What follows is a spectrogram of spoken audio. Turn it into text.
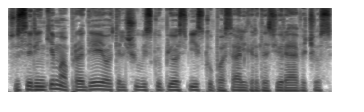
Susirinkimą pradėjo Telšių viskupijos vyskupas Algirdas Jurevičius,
